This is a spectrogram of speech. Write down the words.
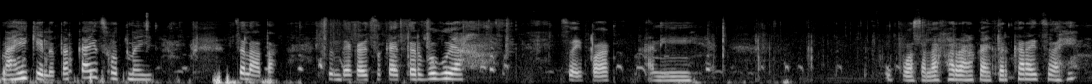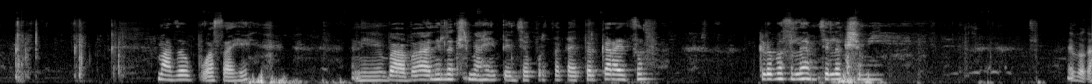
नाही केलं तर काहीच होत नाही. चला आता संध्याकाळचं काय तर बघूया. स्वयंपाक आणि उपवासाला फराळ काय तर करायचं आहे. माझा उपवास आहे. आणि बाबा आणि लक्ष्मी आहे त्यांच्यापुरतं काय तर करायचं. इकडं बसलं आहे आमची लक्ष्मी. हे बघा.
